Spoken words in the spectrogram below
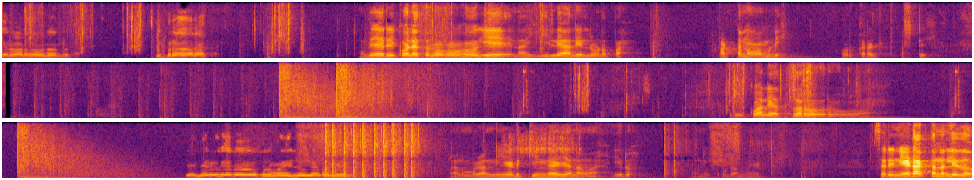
ಏನು ಮಾಡ್ದ ಇಬ್ರ ಅದಾರ? ಅದೇ ರಿಕಾಲ್ ಎತ್ತಬೇಕು ಹೋಗಿ. ನಾ ಇಲ್ಲೇ ಆಲಿಲ್ಲ ನೋಡಪ್ಪ. ಪಟ್ಟನ ಹೋಗಂಬಿಡಿ ಅವ್ರು ಕರೆಕ್ಟ್ ಫಸ್ಟಿಗೆ ರಿಕಾಲ್ ಎತ್ತಾರ ಅವರು. ಹೋಗ್ಯಾದ ಸುಮ್ಮನೆ ಇಲ್ಲಿ ಹೋಗ್ಯಾದ ನನ್ನ ಮಗ ನೇಡ್ ಕಿಂಗ್ ಆಗ್ಯಾನವ. ಇರೋ. ಅವನಿಗೆ ಕೂಡ ಮೇಟ್ ಸರಿ ನೀಡ್ ಹಾಕ್ತಾನಲ್ಲಿ ಇದು?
